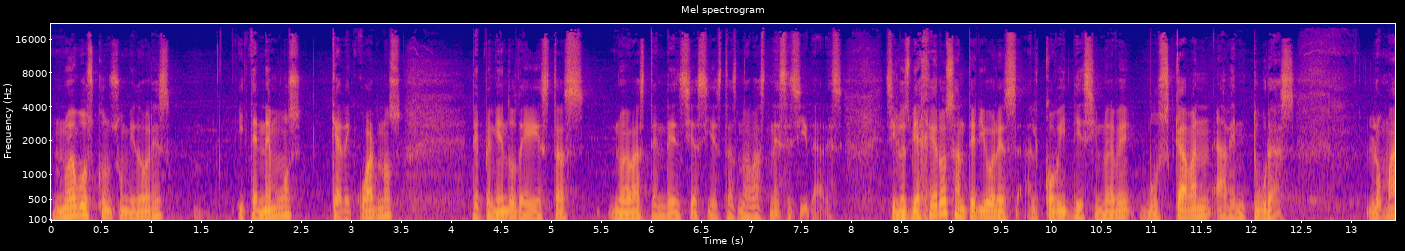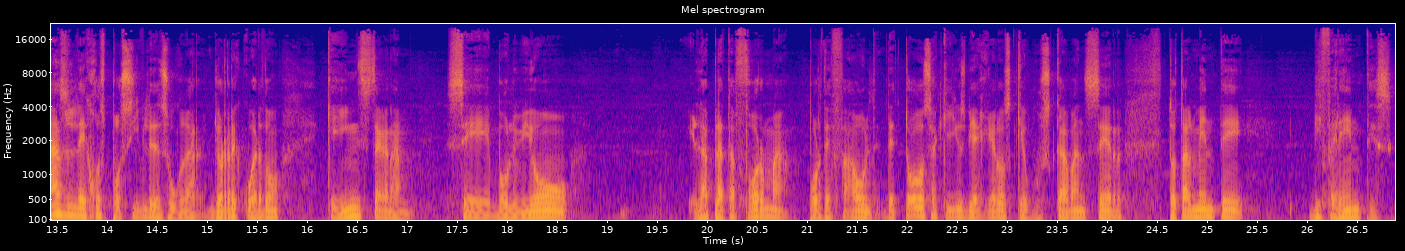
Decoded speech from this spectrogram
nuevos consumidores y tenemos que adecuarnos dependiendo de estas nuevas tendencias y estas nuevas necesidades. Si los viajeros anteriores al COVID-19 buscaban aventuras lo más lejos posible de su hogar, yo recuerdo que Instagram se volvió la plataforma por default de todos aquellos viajeros que buscaban ser totalmente diferentes,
